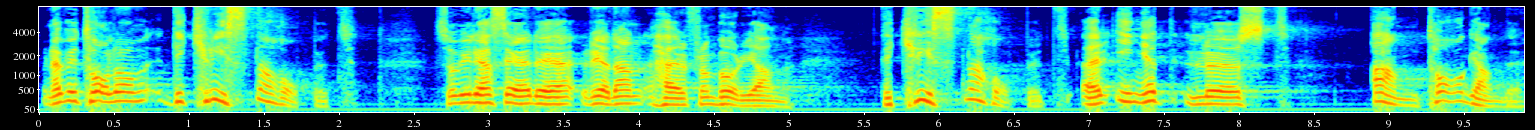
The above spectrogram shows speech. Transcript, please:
Och när vi talar om det kristna hoppet så vill jag säga det redan här från början. Det kristna hoppet är inget löst antagande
